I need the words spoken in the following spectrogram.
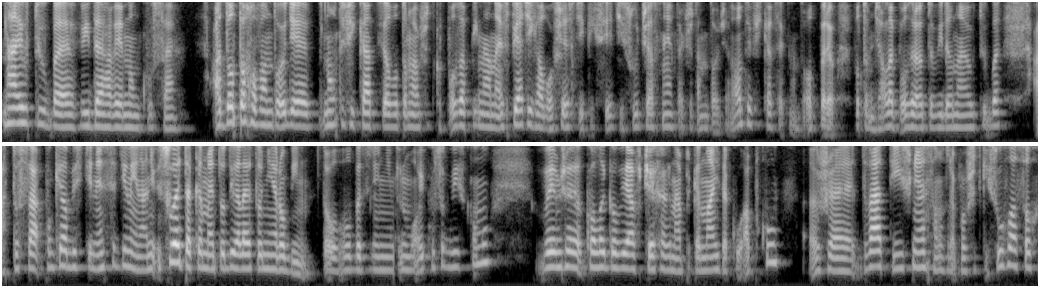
na YouTube videá v jednom kuse a do toho vám dojde notifikácia, lebo to majú všetko pozapínané z 5 alebo 6 tých sietí súčasne, takže tam dojde notifikácia, tam to odperujú, potom ďalej pozerajú to video na YouTube. A to sa, pokiaľ by ste nesedili na ňu, sú aj také metódy, ale ja to nerobím. To vôbec nie je ten môj kúsok výskumu. Viem, že kolegovia v Čechách napríklad mali takú apku, že dva týždne, samozrejme po všetkých súhlasoch,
